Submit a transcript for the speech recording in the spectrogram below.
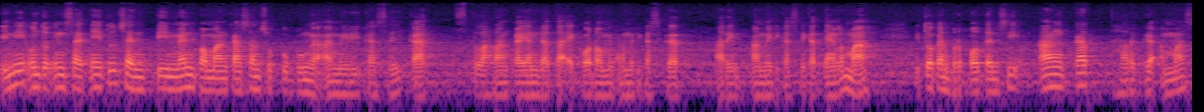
ini untuk insight-nya itu sentimen pemangkasan suku bunga Amerika Serikat setelah rangkaian data ekonomi Amerika Serikat Amerika Serikat yang lemah itu akan berpotensi angkat harga emas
